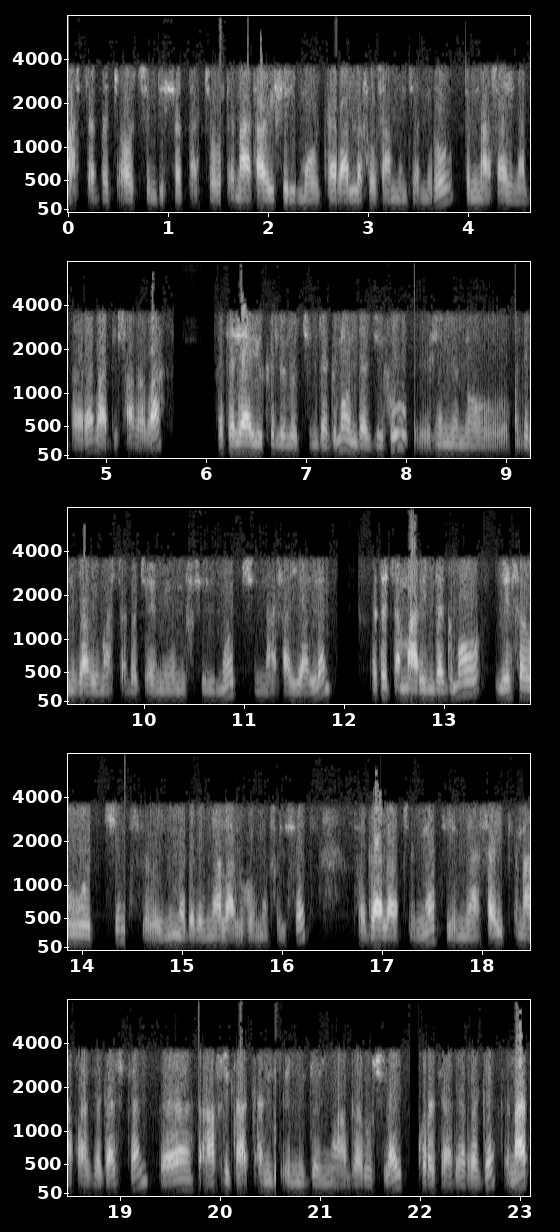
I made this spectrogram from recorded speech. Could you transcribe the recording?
ማስጨበጫዎች እንዲሰጣቸው ጥናታዊ ፊልሞች ከባለፈው ሳምንት ጀምሮ ስናሳይ ነበረ በአዲስ አበባ። በተለያዩ ክልሎችም ደግሞ እንደዚሁ ይህንኑ ግንዛቤ ማስጨበጫ የሚሆኑ ፊልሞች እናሳያለን። በተጨማሪም ደግሞ የሰዎችን ወይም መደበኛ ላልሆነ ፍልሰት ተጋላጭነት የሚያሳይ ጥናት አዘጋጅተን በአፍሪካ ቀንድ የሚገኙ ሀገሮች ላይ ትኩረት ያደረገ ጥናት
